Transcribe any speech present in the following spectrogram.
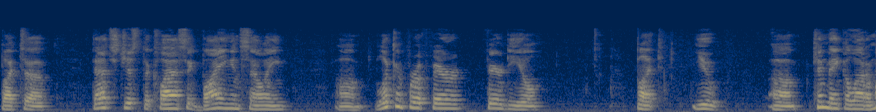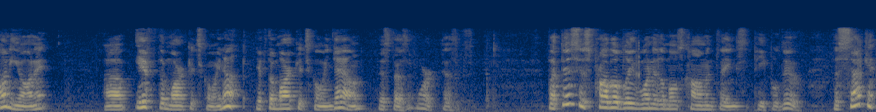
But uh, that's just the classic buying and selling, um, looking for a fair fair deal, but you um, can make a lot of money on it uh, if the market's going up. If the market's going down, this doesn't work, does it? But this is probably one of the most common things people do. The second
